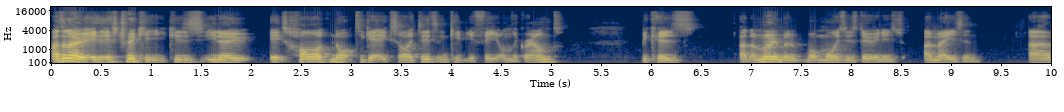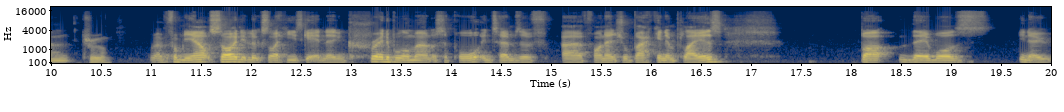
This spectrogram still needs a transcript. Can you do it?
I don't know. It, it's tricky because you know it's hard not to get excited and keep your feet on the ground because at the moment what Moyes is doing is amazing. Um, True. From the outside, it looks like he's getting an incredible amount of support in terms of uh, financial backing and players. But there was, you know,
